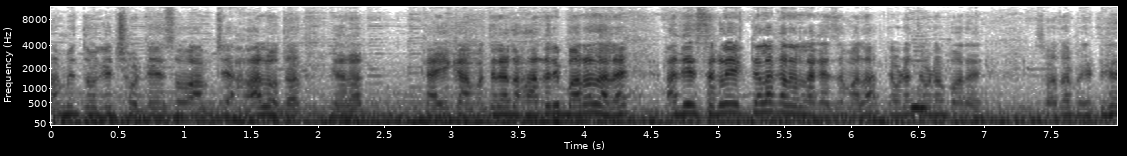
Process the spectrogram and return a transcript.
आम्ही दोघे छोटे सो आमचे हाल होतात घरात. काही कामं. तरी आता हा तरी बरा झालाय. आधी हे सगळं एकट्याला करायला लागायचं मला. तेवढं तेवढं बरं आहे. सो आता भेटूया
